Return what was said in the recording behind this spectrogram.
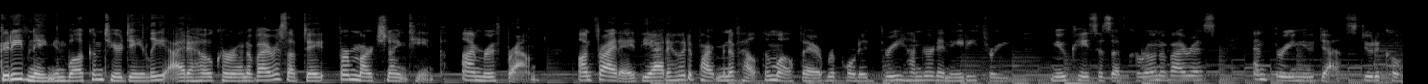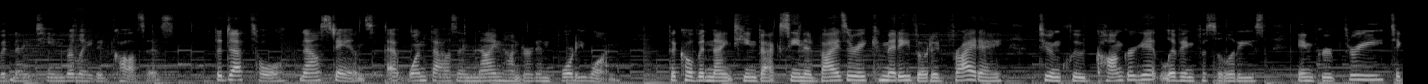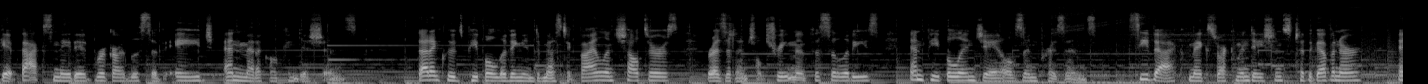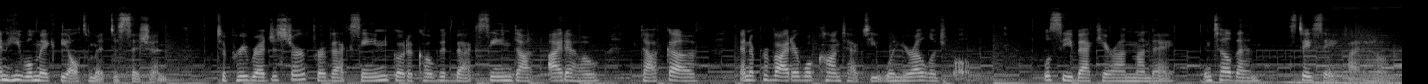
Good evening and welcome to your daily Idaho coronavirus update for March 19th. I'm Ruth Brown. On Friday, the Idaho Department of Health and Welfare reported 383 new cases of coronavirus and three new deaths due to COVID 19 related causes. The death toll now stands at 1,941. The COVID 19 Vaccine Advisory Committee voted Friday to include congregate living facilities in Group 3 to get vaccinated regardless of age and medical conditions. That includes people living in domestic violence shelters, residential treatment facilities, and people in jails and prisons. CVAC makes recommendations to the governor, and he will make the ultimate decision. To pre register for a vaccine, go to covidvaccine.idaho.gov, and a provider will contact you when you're eligible. We'll see you back here on Monday. Until then, stay safe, Idaho.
